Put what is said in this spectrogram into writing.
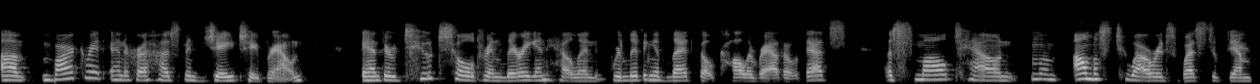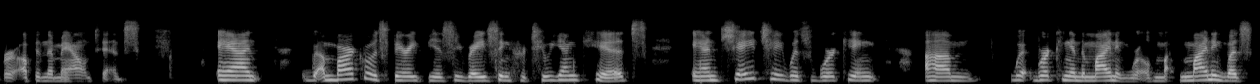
Um, Margaret and her husband, J.J. Brown, and their two children, Larry and Helen, were living in Leadville, Colorado. That's a small town mm, almost two hours west of Denver up in the mountains. And Margaret was very busy raising her two young kids, and JJ was working um, working in the mining world. M- mining was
